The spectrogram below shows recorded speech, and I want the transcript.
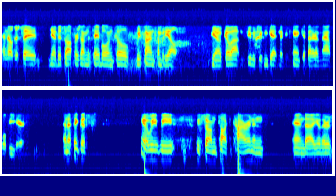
And they'll just say, "Yeah, this offer's on the table until we find somebody else. You know, go out and see what you can get, and if you can't get better than that, we'll be here." And I think that's, you know, we we we saw him talk to Tyrann and and uh, you know, there was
